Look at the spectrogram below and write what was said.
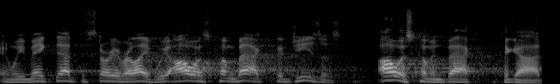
And we make that the story of our life. We always come back to Jesus, always coming back to God.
